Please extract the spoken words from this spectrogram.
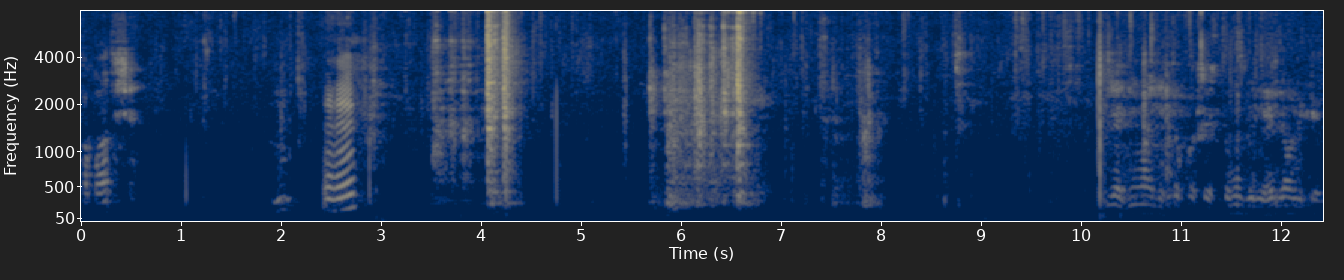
Копати ще? Угу. Я знімаю десь таку щось, тому біля гельоників.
